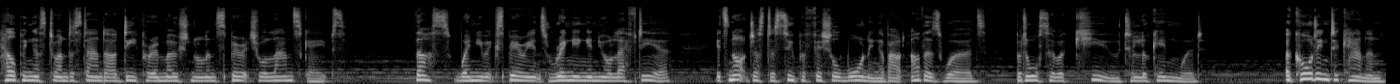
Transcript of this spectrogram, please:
helping us to understand our deeper emotional and spiritual landscapes. Thus, when you experience ringing in your left ear, it's not just a superficial warning about others' words, but also a cue to look inward. According to Cannon,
